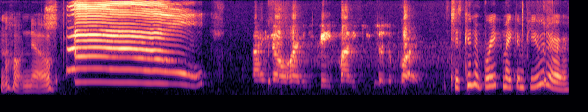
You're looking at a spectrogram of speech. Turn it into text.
Oh, no. I know, honey. It's great. Mommy keeps us apart. She's going to break my computer.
